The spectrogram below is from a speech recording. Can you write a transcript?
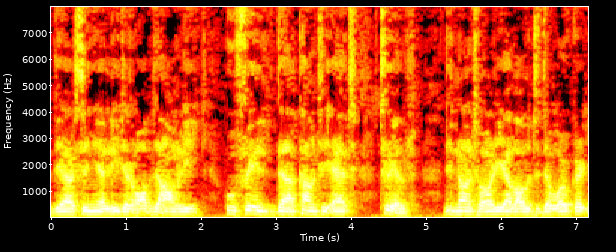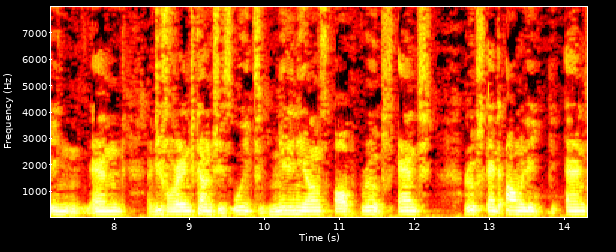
Their senior leader of the Awami League, who failed the country at 12, did not worry about the worker in and different countries with millions of groups and groups and Awami and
